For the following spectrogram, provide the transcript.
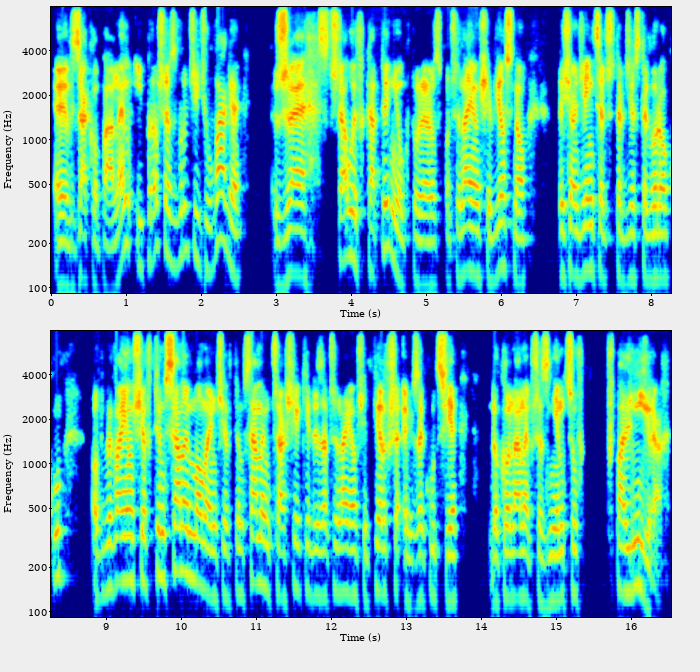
e, w Zakopanem. I proszę zwrócić uwagę, że strzały w Katyniu, które rozpoczynają się wiosną 1940 roku, odbywają się w tym samym momencie, w tym samym czasie, kiedy zaczynają się pierwsze egzekucje dokonane przez Niemców w Palmirach.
